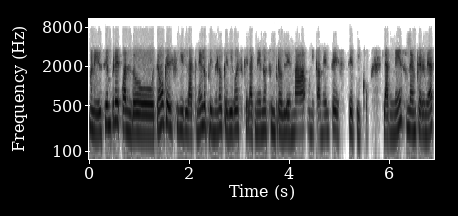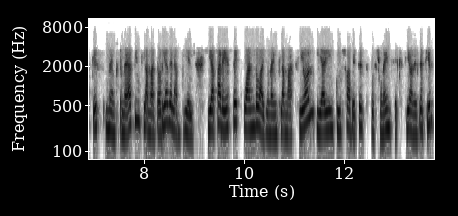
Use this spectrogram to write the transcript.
Bueno, yo siempre cuando tengo que definir el acné, lo primero que digo es que el acné no es un problema únicamente estético. El acné es una enfermedad que es una enfermedad inflamatoria de la piel y aparece cuando hay una inflamación y hay incluso a veces pues una infección. Es decir,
